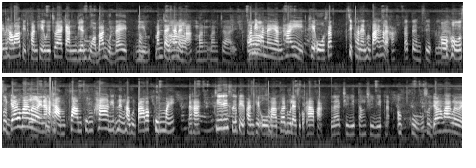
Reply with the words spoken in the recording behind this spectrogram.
ไหมคะว่าผลิตภัณฑ์เคโอจะช่วยอาการเวียนหัวบ้านหมุนได้ดีมั่นใจแค่ไหนคะอ่ามันมั่นใจถ้ามีเพระคะแนนให้ KO สัก 10 คะแนนคุณป้าให้เท่าไหร่คะ ก็เต็มสิบเลยโอ้โห สุดยอดมากๆเลยนะคะถามความคุ้มค่านิดนึงค่ะ คุณป้าว่าคุ้มไหมนะคะ ที่ได้ซื้อผลิตภัณฑ์ KO มาเพื่อดูแลสุขภาพค่ะ แลกชีวิตทั้งชีวิตน่ะโอ้โห สุดยอดมากๆเลย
